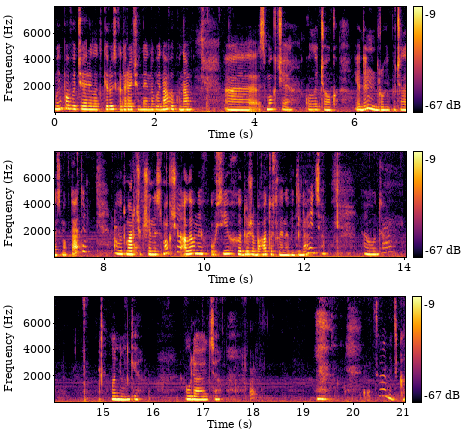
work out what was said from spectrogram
Ми повечеряли. Кіруська, до речі, в неї новий навик, вона е, смокче кулачок. І один і другий почали смоктати. От Марчик ще не смокче, але в них у всіх дуже багато слини виділяється. От. Манюньки гуляються. Сонечко.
